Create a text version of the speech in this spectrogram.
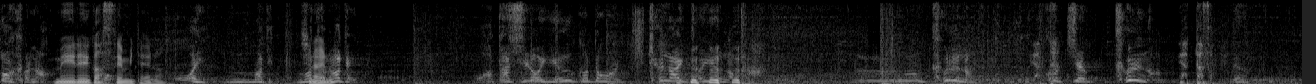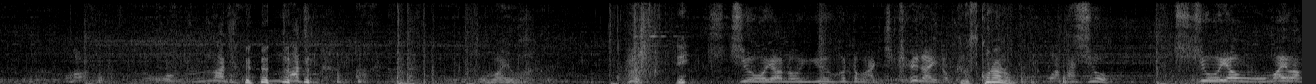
バカな。命令合戦みたいな。おい待て待て待て。私の言うことが聞けないというのか。うーん来るな。こっちへ来るな。やったぞ。お待て。待て。お前は。え？父親の言うことが聞けないのか。息子なの？私を父親をお前は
